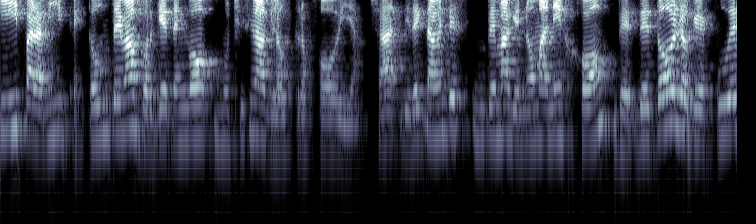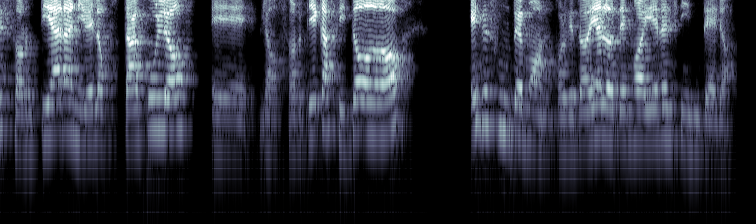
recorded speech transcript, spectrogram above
y para mí es todo un tema porque tengo muchísima claustrofobia. Ya directamente es un tema que no manejo. De, todo lo que pude sortear a nivel obstáculos, eh, lo sorteé casi todo. Ese es un temón, porque todavía lo tengo ahí en el tintero.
